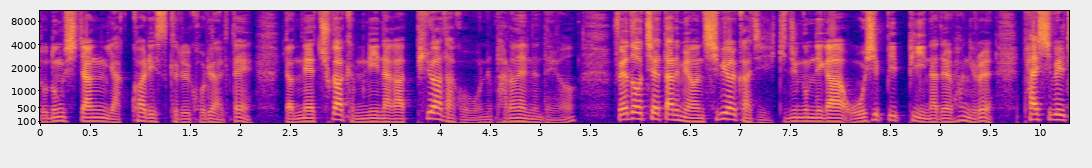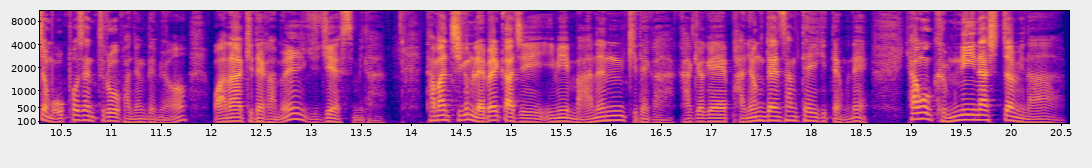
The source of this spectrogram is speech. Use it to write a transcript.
노동시장 약화 리스크를 고려할 때 연내 추가 금리 인하가 필요하다고 오늘 발언했는데요. 페드워치에 따르면 12월까지 기준금리가 50bp 인하될 확률을 81.5%로 반영되며 완화 기대감을 유지했습니다. 다만 지금 레벨까지 이미 많은 기대가 가격에 반영된 상태이기 때문에 향후 금리 인하 시점이나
